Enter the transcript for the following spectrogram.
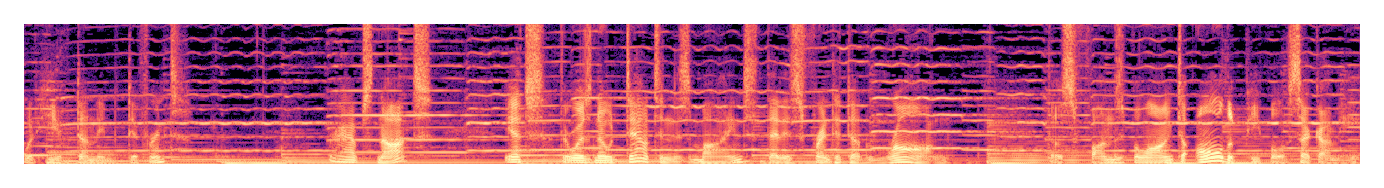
would he have done any different? Perhaps not. Yet there was no doubt in his mind that his friend had done wrong. Those funds belonged to all the people of Sagami,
